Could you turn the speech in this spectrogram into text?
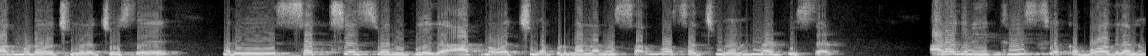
పదమూడవ వచ్చిన చూస్తే మరి సత్య స్వరూపిగా ఆత్మ వచ్చినప్పుడు మనల్ని సర్వ సత్యములను నడిపిస్తాడు. అలాగనే క్రీస్తు యొక్క బోధలను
